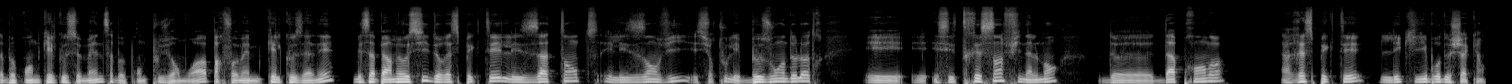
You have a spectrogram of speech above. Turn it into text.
Ça peut prendre quelques semaines, ça peut prendre plusieurs mois, parfois même quelques années, mais ça permet aussi de respecter les attentes et les envies et surtout les besoins de l'autre. Et, c'est très sain finalement d'apprendre à respecter l'équilibre de chacun.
